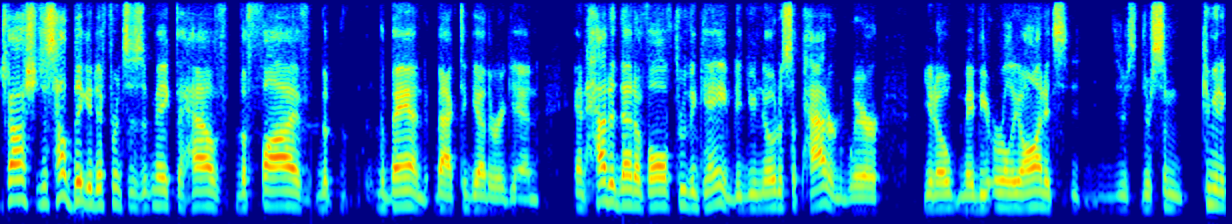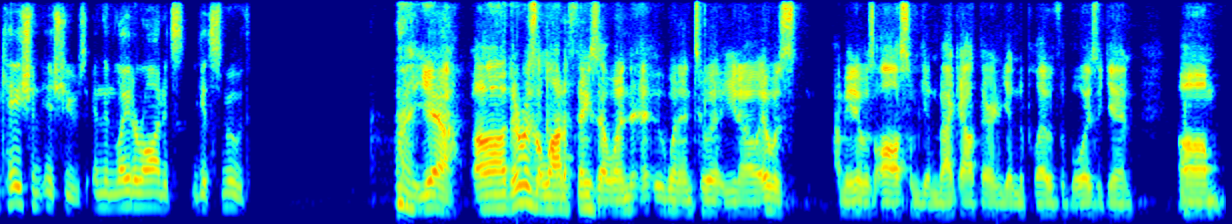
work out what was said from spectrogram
Josh, just how big a difference does it make to have the five, the the band back together again? And how did that evolve through the game? Did you notice a pattern where, you know, maybe early on it's there's there's some communication issues, and then later on it's it gets smooth? Yeah, uh, there was a lot of things that went went into it. You know, it was, I mean, it was awesome getting back out there and getting to play with the boys again. Um,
